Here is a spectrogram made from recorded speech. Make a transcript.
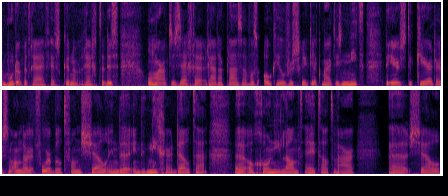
moederbedrijf heeft kunnen berechten. Dus om maar te zeggen, Rana Plaza was ook heel verschrikkelijk. Maar het is niet de eerste keer. Er is een ander voorbeeld van Shell in de, in de Niger-delta. Ogoniland heet dat, waar Shell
